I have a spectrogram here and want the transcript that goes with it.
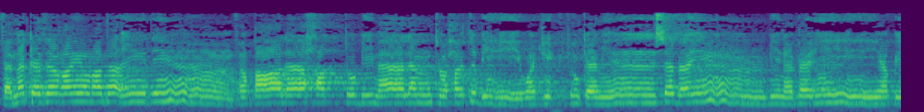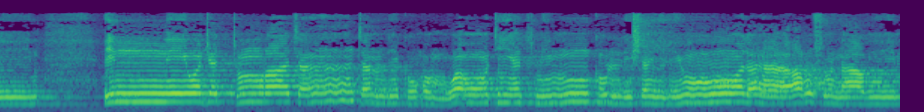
فمكث غير بعيد فقال أحطت بما لم تحط به وجئتك من سبع بنبأ يقين. إني وجدت امرأة تملكهم وأوتيت من كل شيء ولها عرش عظيم.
